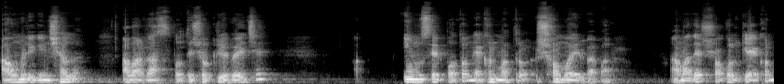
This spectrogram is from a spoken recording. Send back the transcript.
আওয়ামী লীগ ইনশাল্লাহ আবার রাজপথে সক্রিয় হয়েছে। ইউনুসের পতন এখন মাত্র সময়ের ব্যাপার। আমাদের সকলকে এখন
